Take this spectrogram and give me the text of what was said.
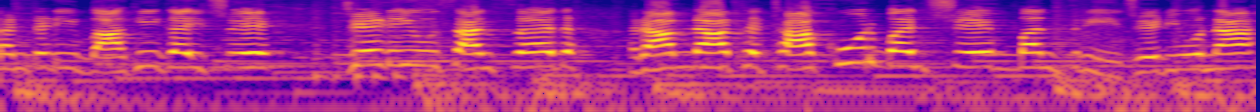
ઘંટડી વાગી ગઈ છે. જેડીયુ સાંસદ રામનાથ ઠાકુર બનશે મંત્રી, જેડીયુના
